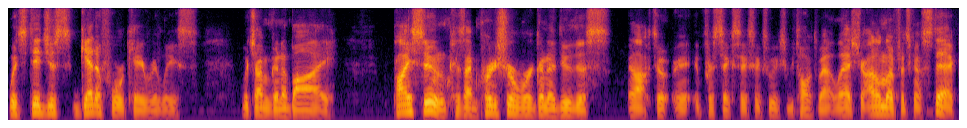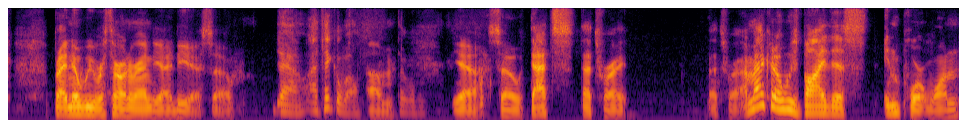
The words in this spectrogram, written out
which did just get a 4K release, which I'm going to buy probably soon because I'm pretty sure we're going to do this in October for six, six, six weeks. We talked about it last year. I don't know if it's going to stick, but I know we were throwing around the idea. So, Yeah, I think it will. um, think it will yeah, so that's that's right. That's right. I mean, I could always buy this import one.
